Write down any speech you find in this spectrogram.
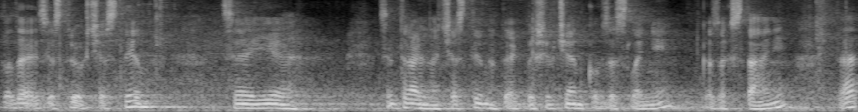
Складається з трьох частин. Це є центральна частина, так якби Шевченко в засланні в Казахстані. Так?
